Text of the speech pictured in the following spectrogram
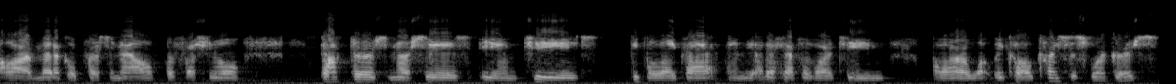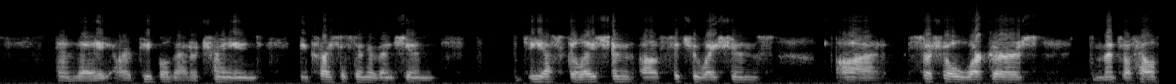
are medical personnel, professional doctors, nurses, EMTs, people like that, and the other half of our team are what we call crisis workers, and they are people that are trained in crisis intervention, de escalation of situations, uh, social workers, mental health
